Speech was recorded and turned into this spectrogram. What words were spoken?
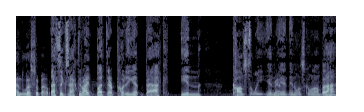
and less about. That's exactly right. But they're putting it back in constantly in, in, in what's going on. But I,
